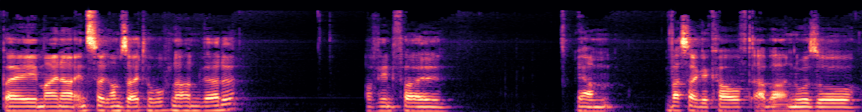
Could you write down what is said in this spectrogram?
bei meiner Instagram-Seite hochladen werde. Auf jeden Fall, wir haben Wasser gekauft, aber nur so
